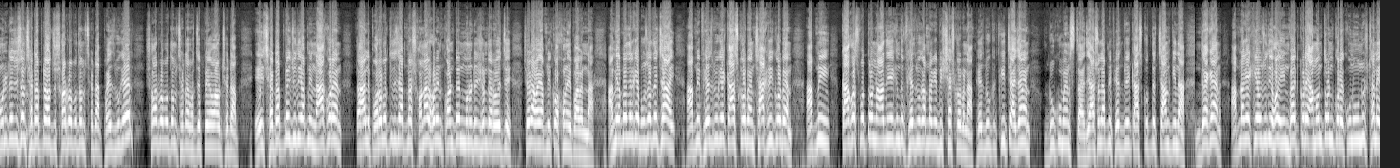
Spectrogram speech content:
মনিটাইজেশন সেট আপটা হচ্ছে সর্বপ্রথম সেট আপ ফেসবুকের সর্বপ্রথম সেট আপ হচ্ছে পে আউট সেট আপ এই সেট আপটাই যদি আপনি না করেন, তাহলে পরবর্তীতে যে আপনার সোনার হরিণ কন্টেন্ট মনিটাইজেশনটা রয়েছে, সেটা ভাই আপনি কখনোই পাবেন না। আমি আপনাদেরকে বোঝাতে চাই, আপনি ফেসবুকে কাজ করবেন, চাকরি করবেন, আপনি কাগজপত্র না দিয়ে কিন্তু ফেসবুক আপনাকে বিশ্বাস করবে না। ফেসবুক কী চায় জানেন? ডকুমেন্টস চায় যে আসলে আপনি ফেসবুকে কাজ করতে চান কি না দেখেন, আপনাকে কেউ যদি হয় ইনভাইট করে আমন্ত্রণ করে কোনো অনুষ্ঠানে,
